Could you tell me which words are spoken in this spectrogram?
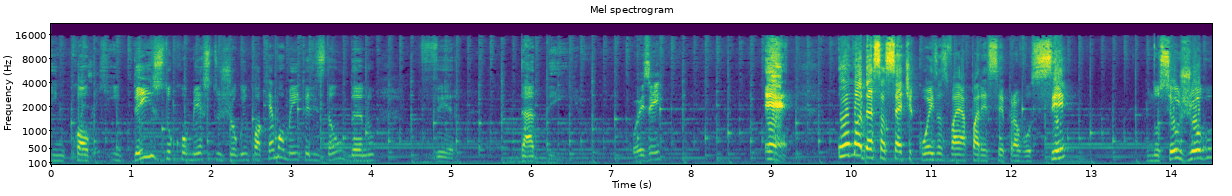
Em qual, em, desde o começo do jogo, em qualquer momento, eles dão um dano verdadeiro. Pois, hein? É. Uma dessas sete coisas vai aparecer para você no seu jogo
